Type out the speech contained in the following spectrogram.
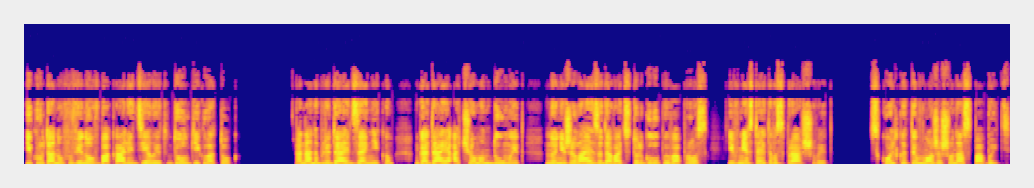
и, крутанув вино в бокале, делает долгий глоток. Она наблюдает за Ником, гадая, о чем он думает, но не желая задавать столь глупый вопрос, и вместо этого спрашивает, «Сколько ты можешь у нас побыть?»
